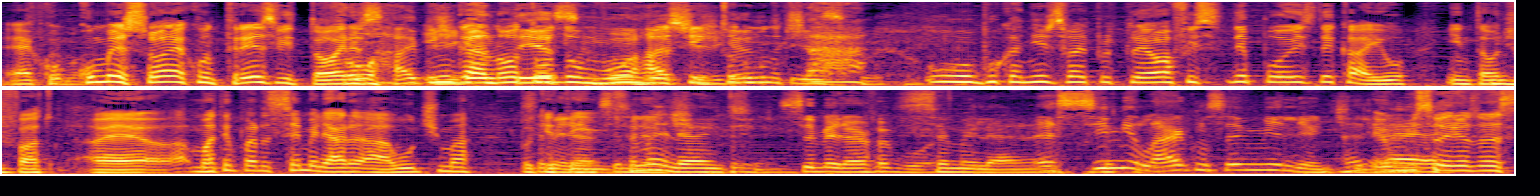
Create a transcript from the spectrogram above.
É, co- foi uma- começou né, com três vitórias, um hype enganou todo um mundo, hype assim, todo mundo disse, ah, o Buccaneers vai para os playoffs, depois decaiu. Então, de fato, é uma temporada semelhante à última, porque Semelhante, tem... Semelhante. Semelhar foi boa. Semelhar. né? É similar com semelhante. Eu É. misturei duas,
